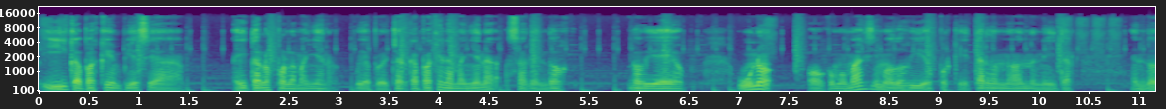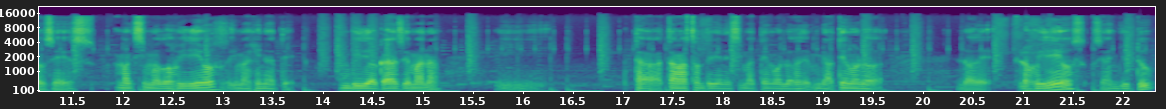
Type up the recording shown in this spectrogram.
y capaz que empiece a editarlos por la mañana. Voy a aprovechar, capaz que en la mañana salen dos, dos videos. Uno o como máximo dos videos porque tardan una banda en editar. Entonces, máximo dos videos, imagínate, un video cada semana y está, bastante bien. Encima tengo los de, mira, tengo lo, lo de los videos, o sea, en YouTube,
